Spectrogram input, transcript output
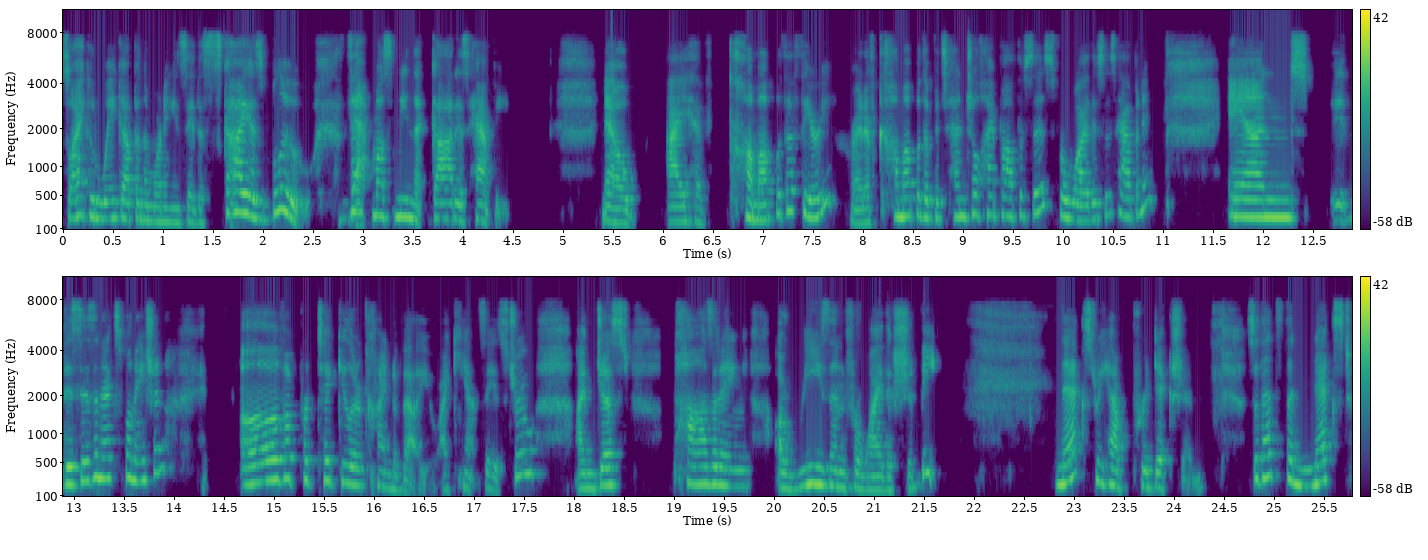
So I could wake up in the morning and say, the sky is blue. That must mean that God is happy. Now, I have come up with a theory, right? I've come up with a potential hypothesis for why this is happening. And this is an explanation of a particular kind of value. I can't say it's true. I'm just positing a reason for why this should be. Next, we have prediction. So that's the next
